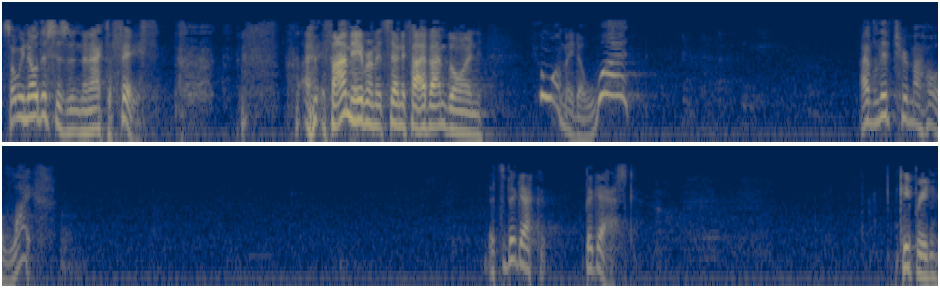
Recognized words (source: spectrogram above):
So we know this isn't an act of faith. if I'm Abram at 75, I'm going, You want me to what? I've lived here my whole life. It's a big, big ask. Keep reading.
